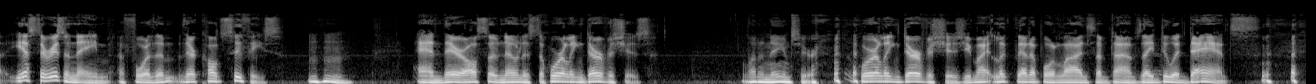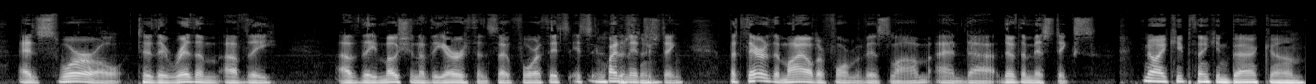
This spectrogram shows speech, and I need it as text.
Uh, yes, there is a name for them. They're called Sufis, mm-hmm. and they're also known as the whirling dervishes. A lot of names here. whirling dervishes. You might look that up online. Sometimes they do a dance and swirl to the rhythm of the of the motion of the earth and so forth. It's it's quite an interesting. But they're the milder form of Islam, and uh, they're the mystics. You know, I keep thinking back, um,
